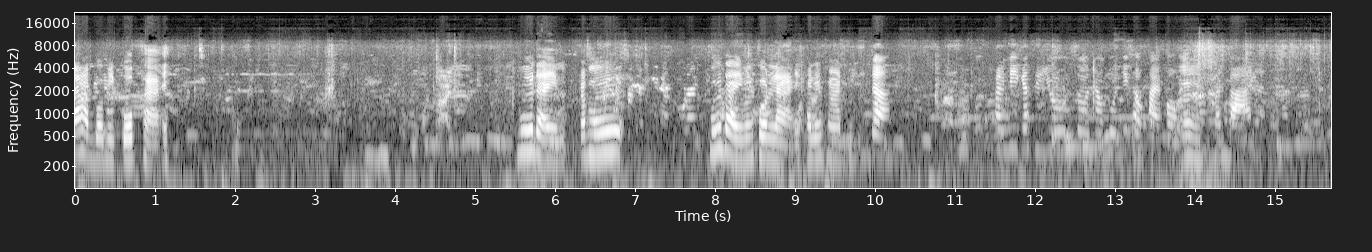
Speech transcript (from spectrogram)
ลาดบ่มีกบขาย มือใดกับมือ มือใดมันคนหลายเขาเลยหาดจ้ะทางนี้ก็สิอยู่โซนทางคุณที่เขาขายของอืมบ้านๆน่ะทะเลมีอีหยังเลยมันมาจะมาที่คน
